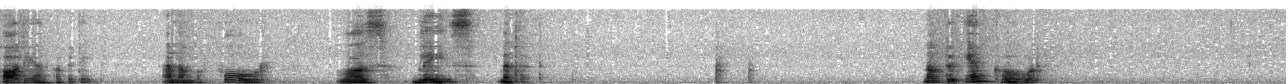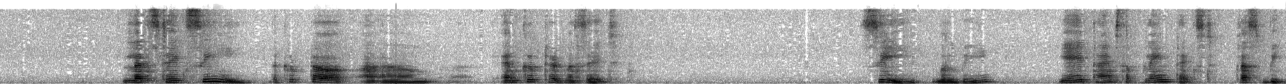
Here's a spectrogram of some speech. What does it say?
polyalphabetic and number 4 was Blaze method. Now to encode, let's take C, the crypto um, encrypted message. C will be A times the plain text plus B,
